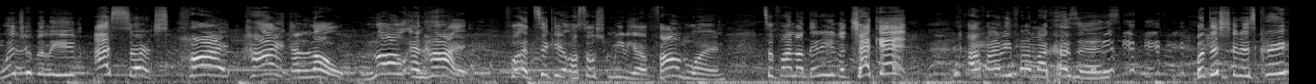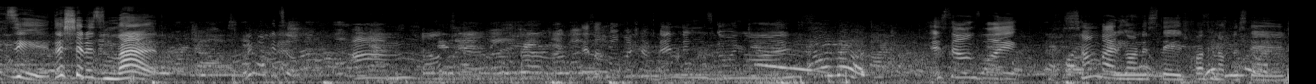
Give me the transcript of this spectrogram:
Would you believe I searched high, high and low, low and high for a ticket on social media, found one to find out they didn't even check it. I finally found my cousins. But this shit is crazy. This shit is mad. What are you walking to? Um, there's a whole bunch of vendings going on. It sounds like somebody on the stage fucking up the stage.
